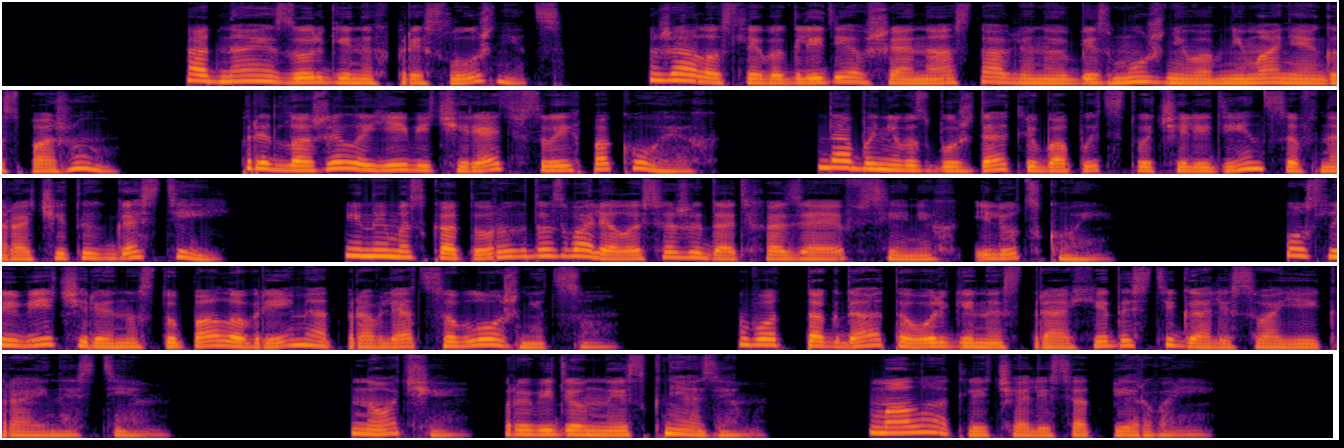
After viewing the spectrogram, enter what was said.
Одна из Ольгиных прислужниц, жалостливо глядевшая на оставленную без мужнего внимания госпожу, предложила ей вечерять в своих покоях, дабы не возбуждать любопытство челединцев нарочитых гостей, иным из которых дозволялось ожидать хозяев в сенях и людской. После вечери наступало время отправляться в ложницу. Вот тогда-то Ольгины страхи достигали своей крайности. Ночи, проведенные с князем, мало отличались от первой.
